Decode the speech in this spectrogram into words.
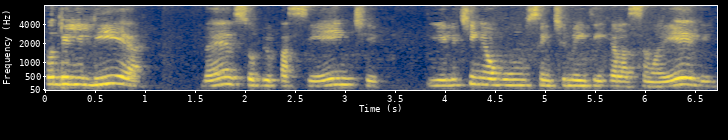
quando ele lia né, sobre o paciente e ele tinha algum sentimento em relação a ele,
